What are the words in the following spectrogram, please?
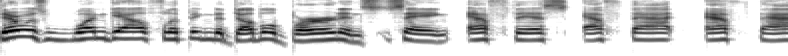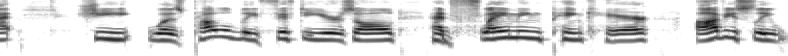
There was one gal flipping the double bird and saying F this, F that, F that. She was probably 50 years old, had flaming pink hair, obviously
